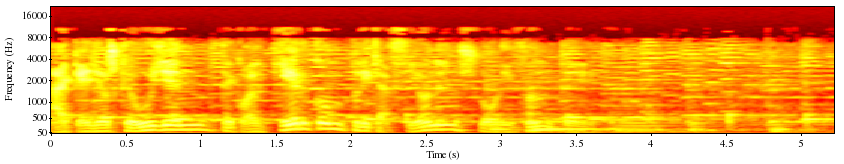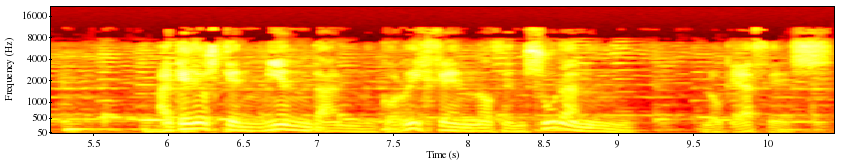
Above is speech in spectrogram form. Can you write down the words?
Aquellos que huyen de cualquier complicación en su horizonte, aquellos que enmiendan, corrigen o censuran lo que haces,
